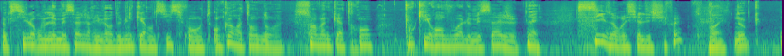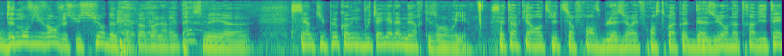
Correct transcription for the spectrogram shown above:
Donc si le, le message arrive en 2046, il faut en- encore attendre 124 ans pour qu'ils renvoient le message, Ouais. s'ils ont réussi à le déchiffrer. Ouais. Donc de mon vivant, je suis sûr de ne pas avoir la réponse, mais euh, c'est un petit peu comme une bouteille à la mer qu'ils ont envoyée. 7h48 sur France Bleu Azur et France 3 Côte d'Azur. Notre invité,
